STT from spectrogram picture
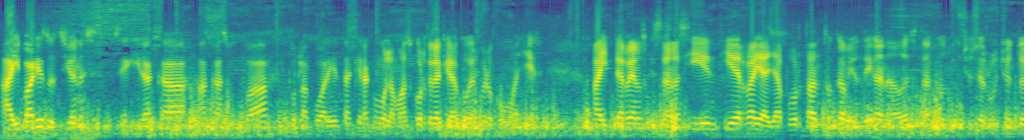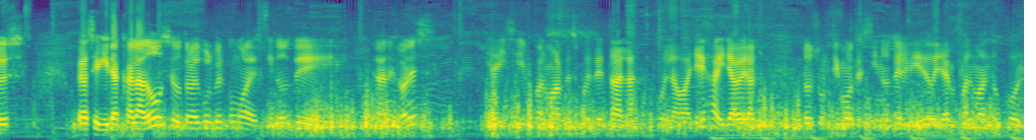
Hay varias opciones, seguir acá a Casupá por la 40 que era como la más corta la que iba a coger, pero como ayer hay terrenos que están así en tierra y allá por tanto camión de ganado está con mucho serrucho, entonces voy a seguir acá a la 12, otra vez volver como a destinos de canelones sí empalmar después de Tala con la Valleja y ya verán los últimos destinos del video ya empalmando con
